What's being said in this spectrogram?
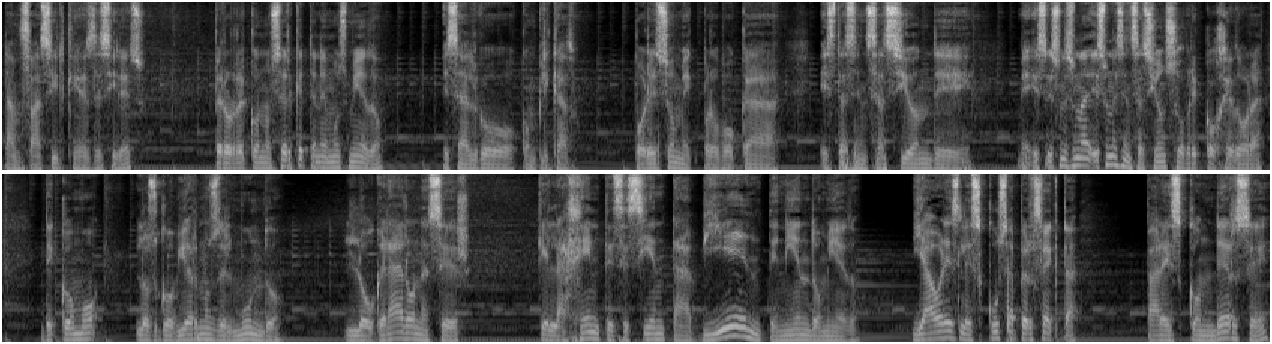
Tan fácil que es decir eso. Pero reconocer que tenemos miedo es algo complicado. Por eso me provoca esta sensación de es, una, es una sensación sobrecogedora de cómo los gobiernos del mundo lograron hacer que la gente se sienta bien teniendo miedo. Y ahora es la excusa perfecta para esconderse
